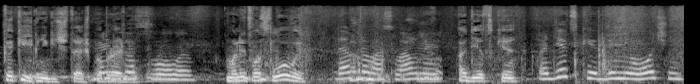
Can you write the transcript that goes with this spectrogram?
Какие книги читаешь по Брайлю? Молитвословы. Молитвословы? Да, православные. А детские? А детские, да не очень.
